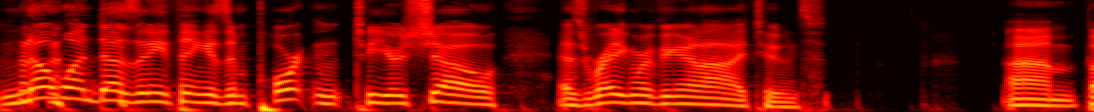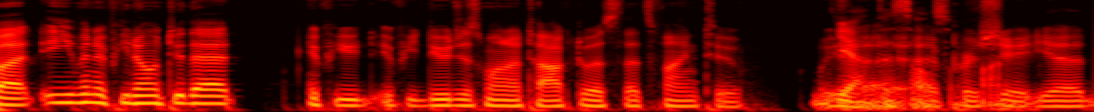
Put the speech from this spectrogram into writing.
no one does anything as important to your show as rating reviewing on iTunes. Um, but even if you don't do that, if you if you do just want to talk to us, that's fine too. We, Yeah, uh, that's I appreciate you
